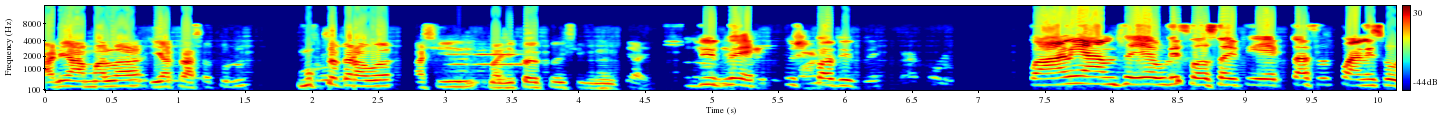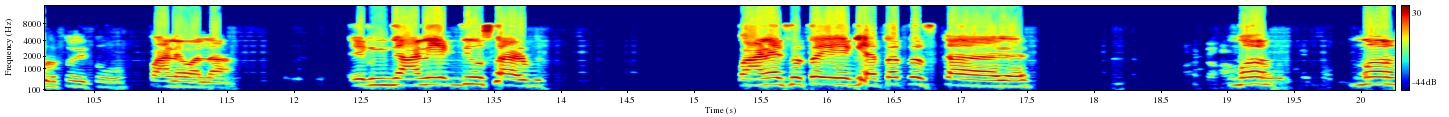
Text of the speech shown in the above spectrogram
आणि आम्हाला या त्रासातून मुक्त करावं अशी माझी कळकळीची विनंती आहे. दिदे पुष्पा दिदे पाणी आमचं एवढी सोसायटी एक तासच पाणी सोडतोय तो पाण्यावाला. एक आणि एक दिवस पाण्याचं तर हे घेतातच का? मग मग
